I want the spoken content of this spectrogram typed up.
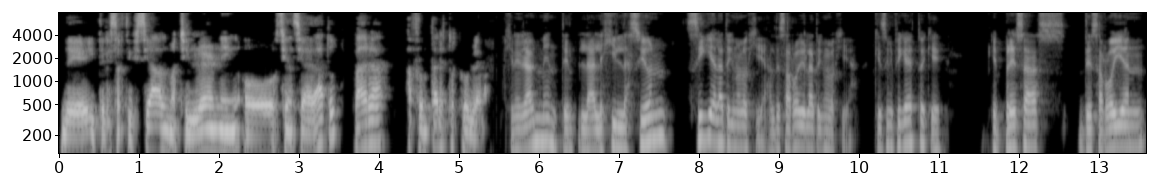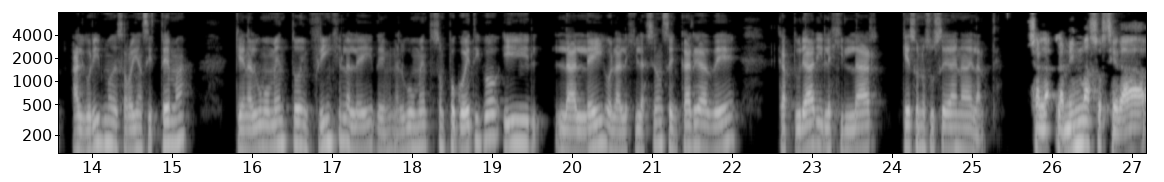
de inteligencia artificial, machine learning o ciencia de datos para afrontar estos problemas? Generalmente la legislación sigue a la tecnología, al desarrollo de la tecnología. ¿Qué significa esto? Que empresas desarrollan algoritmos, desarrollan sistemas que en algún momento infringen la ley, en algún momento son poco éticos y la ley o la legislación se encarga de capturar y legislar que eso no suceda en adelante. O sea, la, misma sociedad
